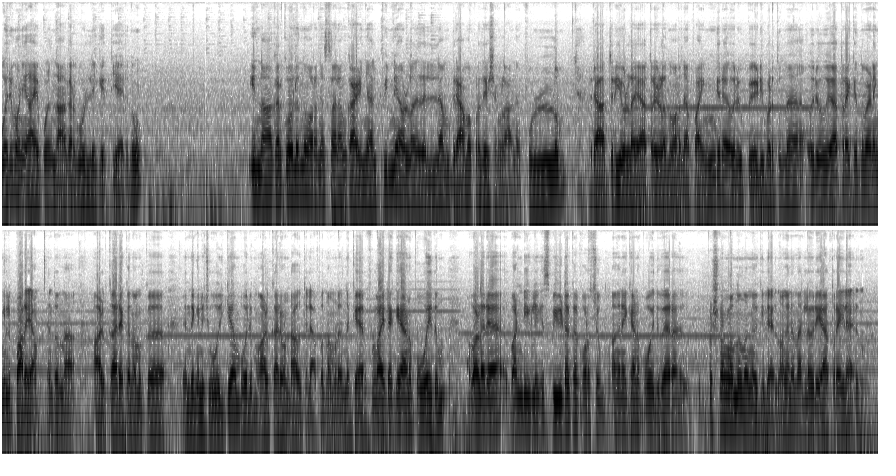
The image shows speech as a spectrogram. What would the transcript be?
ഒരു മണിയായപ്പോൾ നാഗർകോവിലേക്ക് എത്തിയായിരുന്നു. ഈ നാഗർകോവിൽ എന്ന് പറഞ്ഞ സ്ഥലം കഴിഞ്ഞാൽ പിന്നെ ഉള്ള ഇതെല്ലാം ഗ്രാമപ്രദേശങ്ങളാണ്. ഫുള്ളും രാത്രിയുള്ള യാത്രകളെന്ന് പറഞ്ഞാൽ ഭയങ്കര ഒരു പേടിപ്പെടുത്തുന്ന ഒരു യാത്രയ്ക്കെന്ന് വേണമെങ്കിൽ പറയാം. എന്തെന്നാൽ ആൾക്കാരൊക്കെ നമുക്ക് എന്തെങ്കിലും ചോദിക്കാൻ പോലും ആൾക്കാരുണ്ടാവത്തില്ല. അപ്പോൾ നമ്മൾ ഇന്ന് കെയർഫുൾ ആയിട്ടൊക്കെയാണ് പോയതും വളരെ വണ്ടികൾ സ്പീഡൊക്കെ കുറച്ചും അങ്ങനെയൊക്കെയാണ് പോയത്. വേറെ പ്രശ്നങ്ങളൊന്നും ഞങ്ങൾക്കില്ലായിരുന്നു അങ്ങനെ നല്ലൊരു യാത്രയിലായിരുന്നു.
